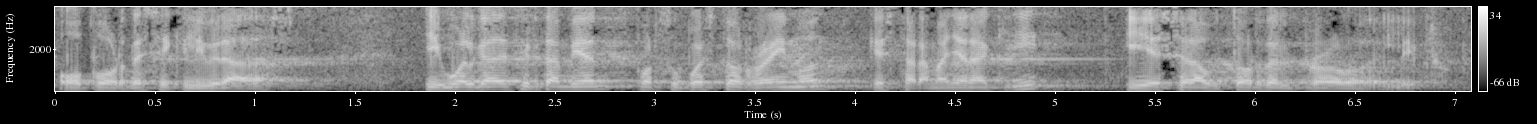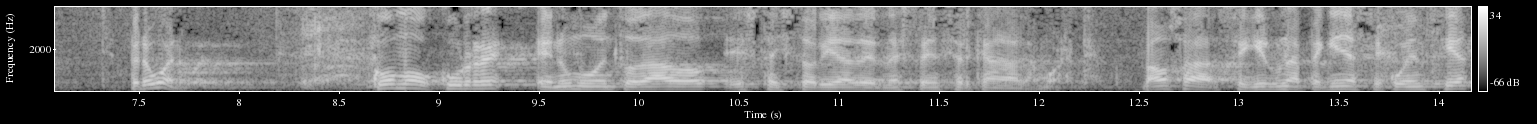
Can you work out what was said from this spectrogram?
o por desequilibradas. Y huelga decir también, por supuesto, Raymond, que estará mañana aquí y es el autor del prólogo del libro. Pero bueno, ¿cómo ocurre en un momento dado esta historia de una experiencia cercana a la muerte? Vamos a seguir una pequeña secuencia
